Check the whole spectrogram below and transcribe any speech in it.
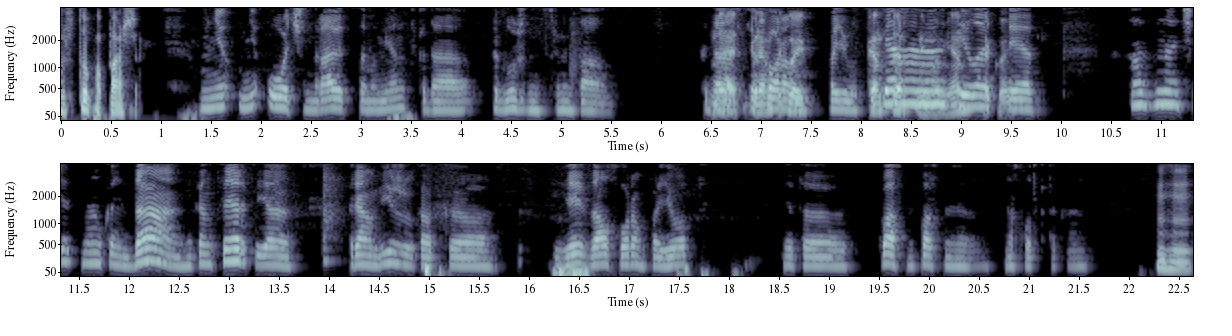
Ну что, папаша? Мне, мне очень нравится момент, когда приглушен инструментал. Когда Да, все прям хором такой поют. концертный момент «Спятил такой». отец. А значит, нам конец. Да, на концерте я прям вижу, как э, весь зал хором поет. Это классная, классная находка такая. Угу,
